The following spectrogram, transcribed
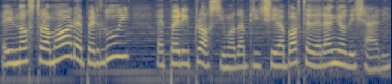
E il nostro amore per Lui e per il prossimo ad aprirci le porte del regno dei cieli.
